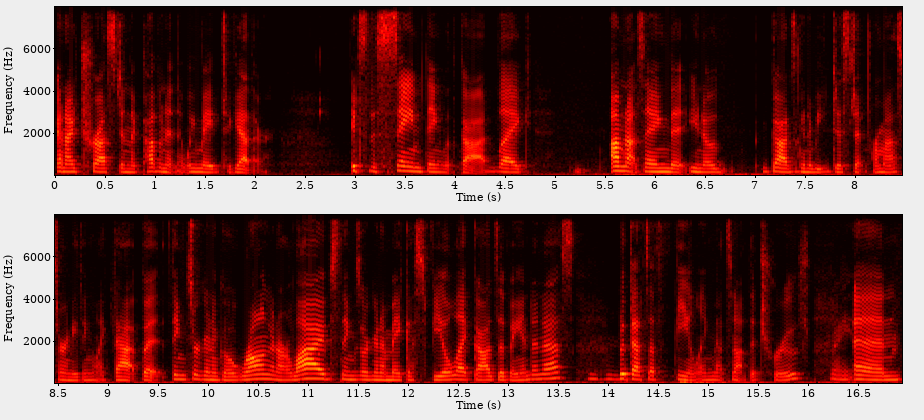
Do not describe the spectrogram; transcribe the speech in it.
and I trust in the covenant that we made together. It's the same thing with God. Like, I'm not saying that, you know, God's going to be distant from us or anything like that, but things are going to go wrong in our lives. Things are going to make us feel like God's abandoned us. But that's a feeling, that's not the truth. Right. And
